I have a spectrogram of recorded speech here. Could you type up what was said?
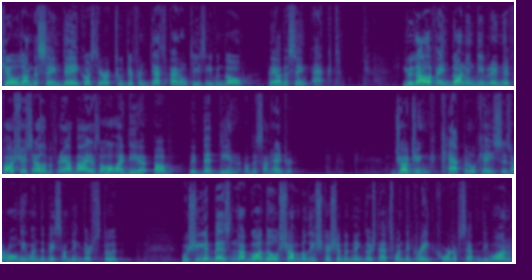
killed on the same day because there are two different death penalties, even though they are the same act. Yud Aleph ain't done in Divrei Nefashis is the whole idea of the Bet Din, of the Sanhedrin. Judging capital cases are only when the Beis Hamikdash stood. That's when the great court of 71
